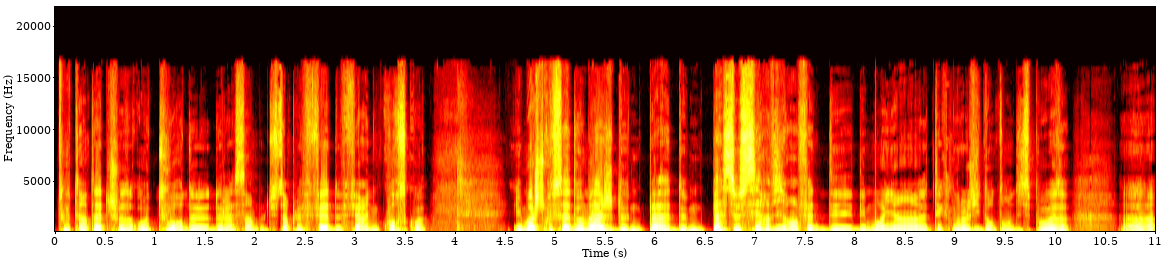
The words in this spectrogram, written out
tout un tas de choses autour de la simple, du simple fait de faire une course, quoi. Et moi, je trouve ça dommage de ne pas, de ne pas se servir en fait des, des moyens euh, technologiques dont on dispose euh,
